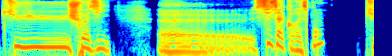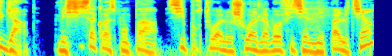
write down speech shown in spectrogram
tu choisis. Euh, si ça correspond, tu gardes. Mais si ça correspond pas, si pour toi le choix de la voix officielle n'est pas le tien,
